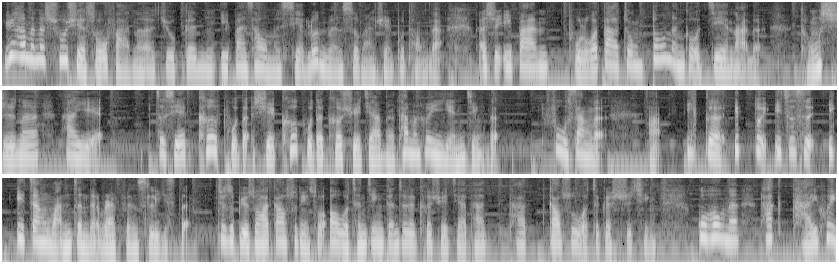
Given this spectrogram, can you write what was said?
因为他们的书写手法呢，就跟一般上我们写论文是完全不同的，而是一般普罗大众都能够接纳的。同时呢，他也这些科普的写科普的科学家呢，他们会严谨的附上了。啊，一个一堆，一直是一一张完整的 reference list，就是比如说他告诉你说，哦，我曾经跟这个科学家，他他告诉我这个事情，过后呢，他还会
